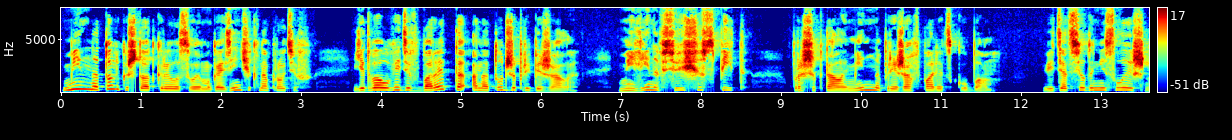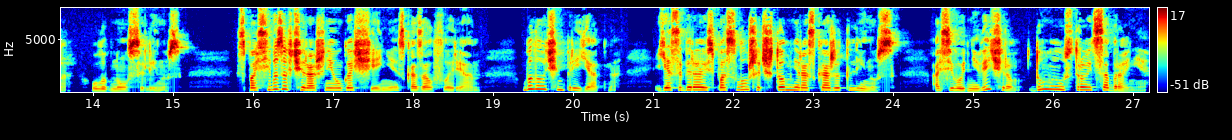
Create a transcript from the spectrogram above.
Минна только что открыла свой магазинчик напротив. Едва увидев Баретта, она тут же прибежала. «Мелина все еще спит», — прошептала Минна, прижав палец к губам. «Ведь отсюда не слышно», — улыбнулся Линус. «Спасибо за вчерашнее угощение», — сказал Флориан. «Было очень приятно. Я собираюсь послушать, что мне расскажет Линус. А сегодня вечером думаю устроить собрание.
